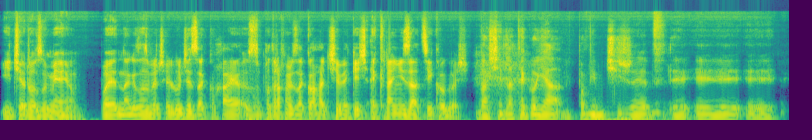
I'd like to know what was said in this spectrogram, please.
i cię rozumieją. Bo jednak zazwyczaj ludzie zakochają, potrafią zakochać się w jakiejś ekranizacji kogoś. Właśnie dlatego ja powiem ci, że y, y, y,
